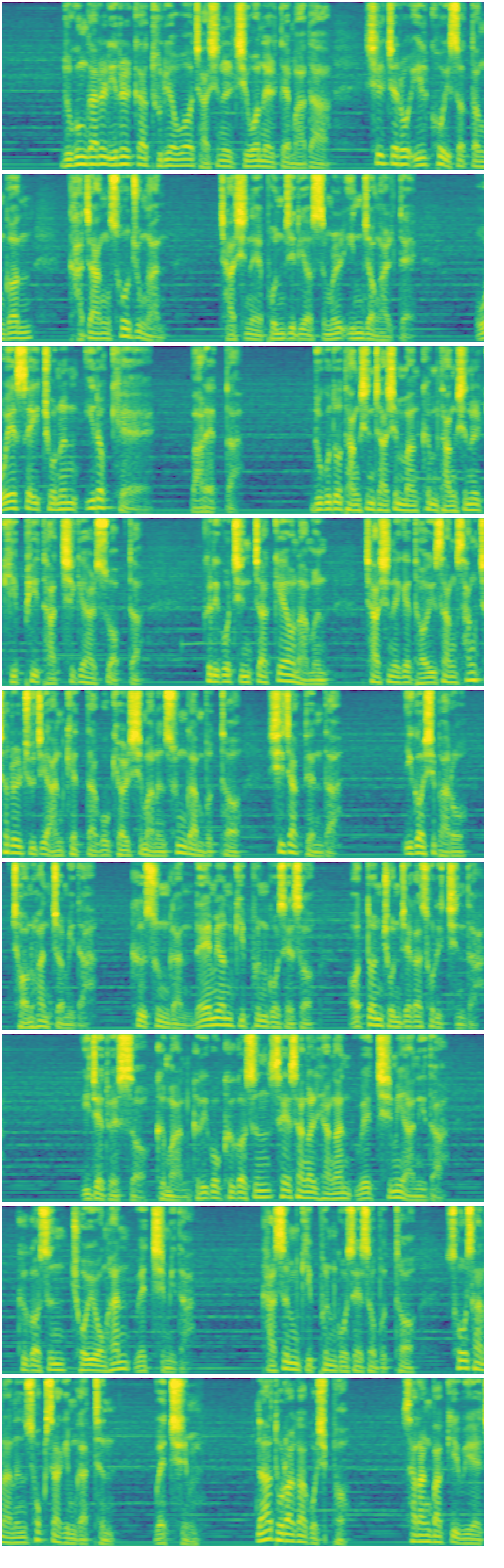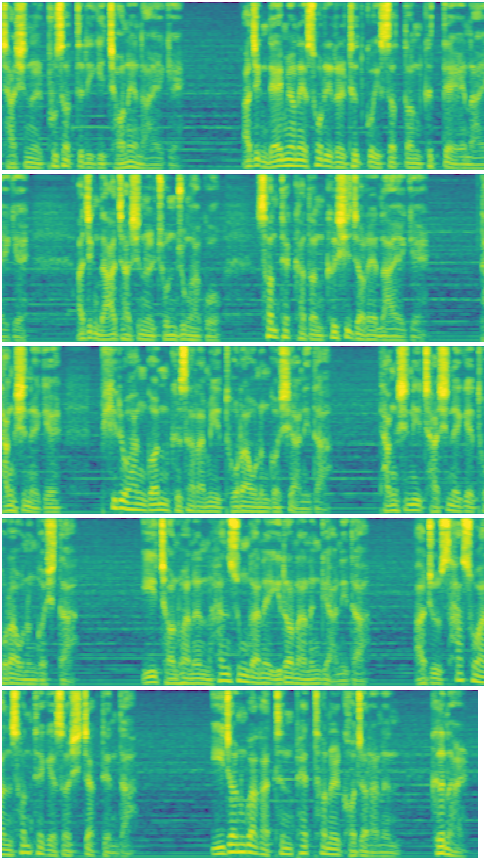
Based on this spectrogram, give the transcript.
누군가를 잃을까 두려워 자신을 지워낼 때마다 실제로 잃고 있었던 건 가장 소중한 자신의 본질이었음을 인정할 때 OSHO는 이렇게 말했다. 누구도 당신 자신만큼 당신을 깊이 다치게 할 수 없다. 그리고 진짜 깨어남은 자신에게 더 이상 상처를 주지 않겠다고 결심하는 순간부터 시작된다. 이것이 바로 전환점이다. 그 순간 내면 깊은 곳에서 어떤 존재가 소리친다. 이제 됐어. 그만. 그리고 그것은 세상을 향한 외침이 아니다. 그것은 조용한 외침이다. 가슴 깊은 곳에서부터 솟아나는 속삭임 같은 외침. 나 돌아가고 싶어. 사랑받기 위해 자신을 부서뜨리기 전에 나에게. 아직 내면의 소리를 듣고 있었던 그때의 나에게. 아직 나 자신을 존중하고 선택하던 그 시절의 나에게. 당신에게 필요한 건 그 사람이 돌아오는 것이 아니다. 당신이 자신에게 돌아오는 것이다. 이 전환은 한순간에 일어나는 게 아니다. 아주 사소한 선택에서 시작된다. 이전과 같은 패턴을 거절하는 그날,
